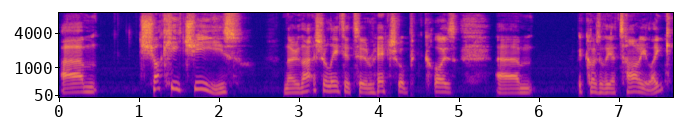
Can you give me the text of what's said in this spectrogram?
Um, Chuck E. Cheese. Now that's related to retro because um, because of the Atari link.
